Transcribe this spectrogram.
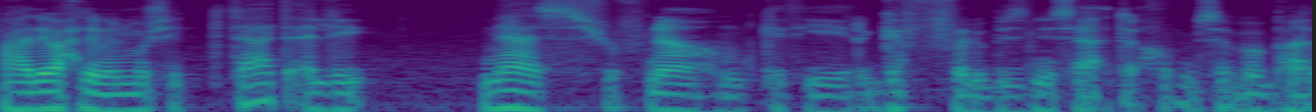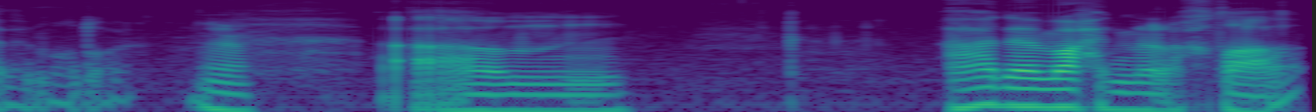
فهذه واحدة من المشتتات اللي ناس شفناهم كثير قفلوا بزنساتهم بسبب هذا الموضوع آه. أم هذا واحد من الأخطاء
